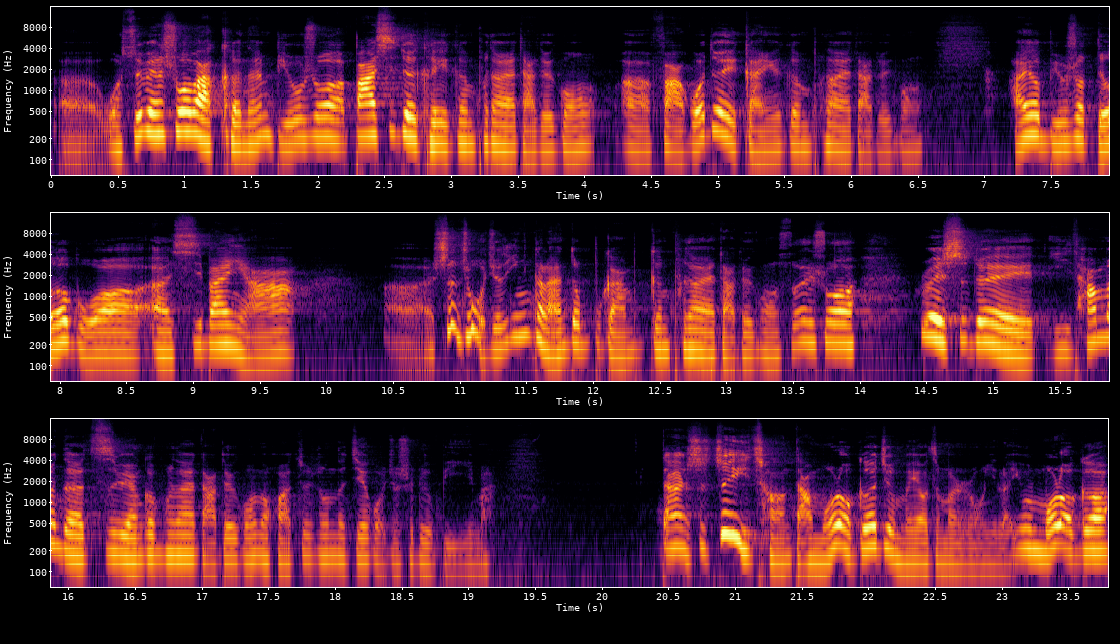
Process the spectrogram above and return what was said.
呃，我随便说吧，可能比如说巴西队可以跟葡萄牙打对攻，呃，法国队敢于跟葡萄牙打对攻，还有比如说德国、呃，西班牙，呃，甚至我觉得英格兰都不敢跟葡萄牙打对攻。所以说，瑞士队以他们的资源跟葡萄牙打对攻的话，最终的结果就是六比一嘛。但是这一场打摩洛哥就没有这么容易了，因为摩洛哥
